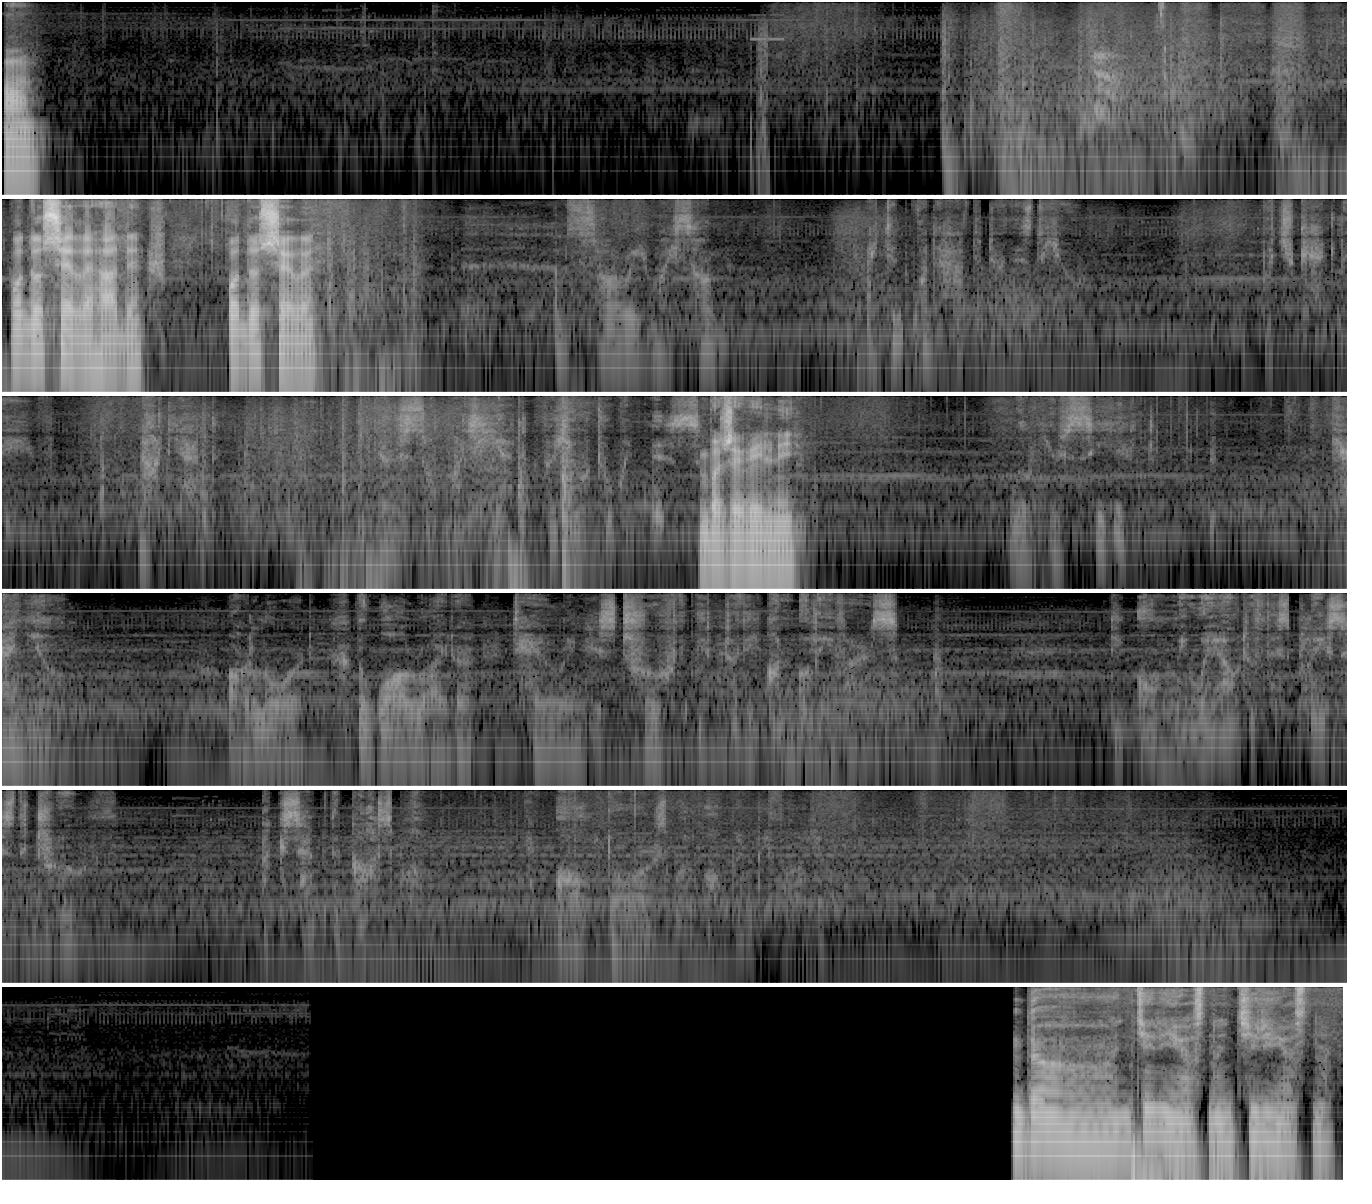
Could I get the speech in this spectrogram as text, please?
О. you to witness. Божевільний. Lord, the Wall Rider, tearing his truth into the unbelievers. This place is the truth. Accept the gospel, and all doors will open before you. Да, интересно, интересно.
